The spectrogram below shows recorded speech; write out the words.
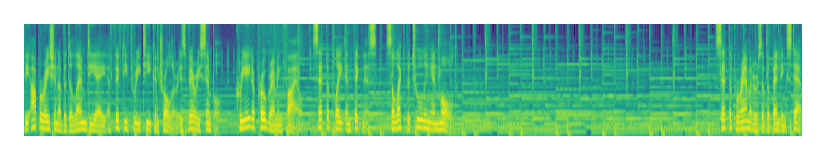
the operation of the Delem DA-A53T controller is very simple. Create a programming file, set the plate and thickness, select the tooling and mold. Set the parameters of the bending step,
